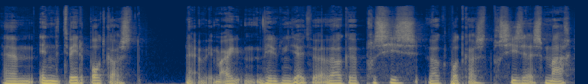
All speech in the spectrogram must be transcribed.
ehm, in de tweede podcast, nou, maar ik weet ook niet uit welke, precies, welke podcast het precies is, maar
